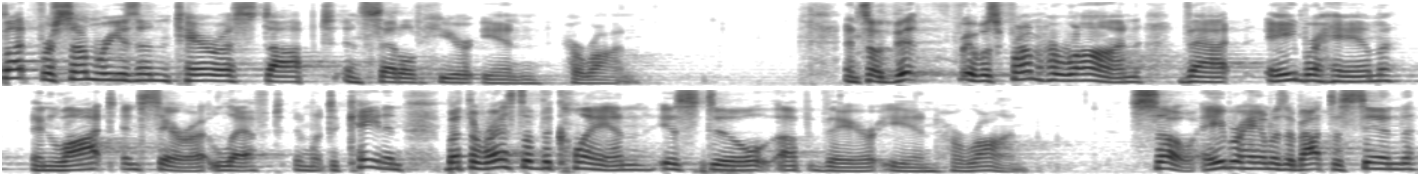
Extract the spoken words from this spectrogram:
But for some reason, Terah stopped and settled here in Haran. And so it was from Haran that Abraham and Lot and Sarah left and went to Canaan. But the rest of the clan is still up there in Haran. So Abraham is about to send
